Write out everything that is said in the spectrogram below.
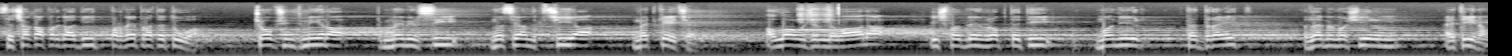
se çka ka përgatit për veprat e tua, qofshin të mira me mirësi, nëse janë të këqija me të keqe. Allahu xhel-le ve ala i shpërblen robët e tij mënyrë të drejtë dhe me mëshirën e tijna.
